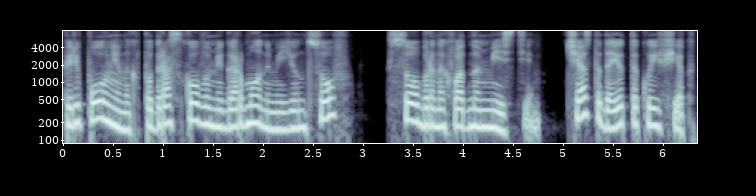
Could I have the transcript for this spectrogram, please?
переполненных подростковыми гормонами юнцов, собранных в одном месте, часто дает такой эффект.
